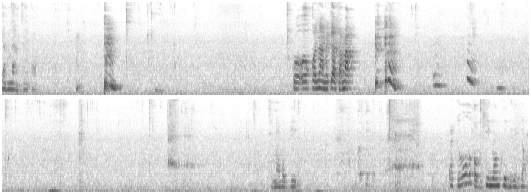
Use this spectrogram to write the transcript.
จำนำใส่พร้อมโอ้โอ้ก่อนหน้าไม่จัดสมัครจะมาแบบพี่ปัดโตโอ้คีมลองคืนนี่เนาะ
